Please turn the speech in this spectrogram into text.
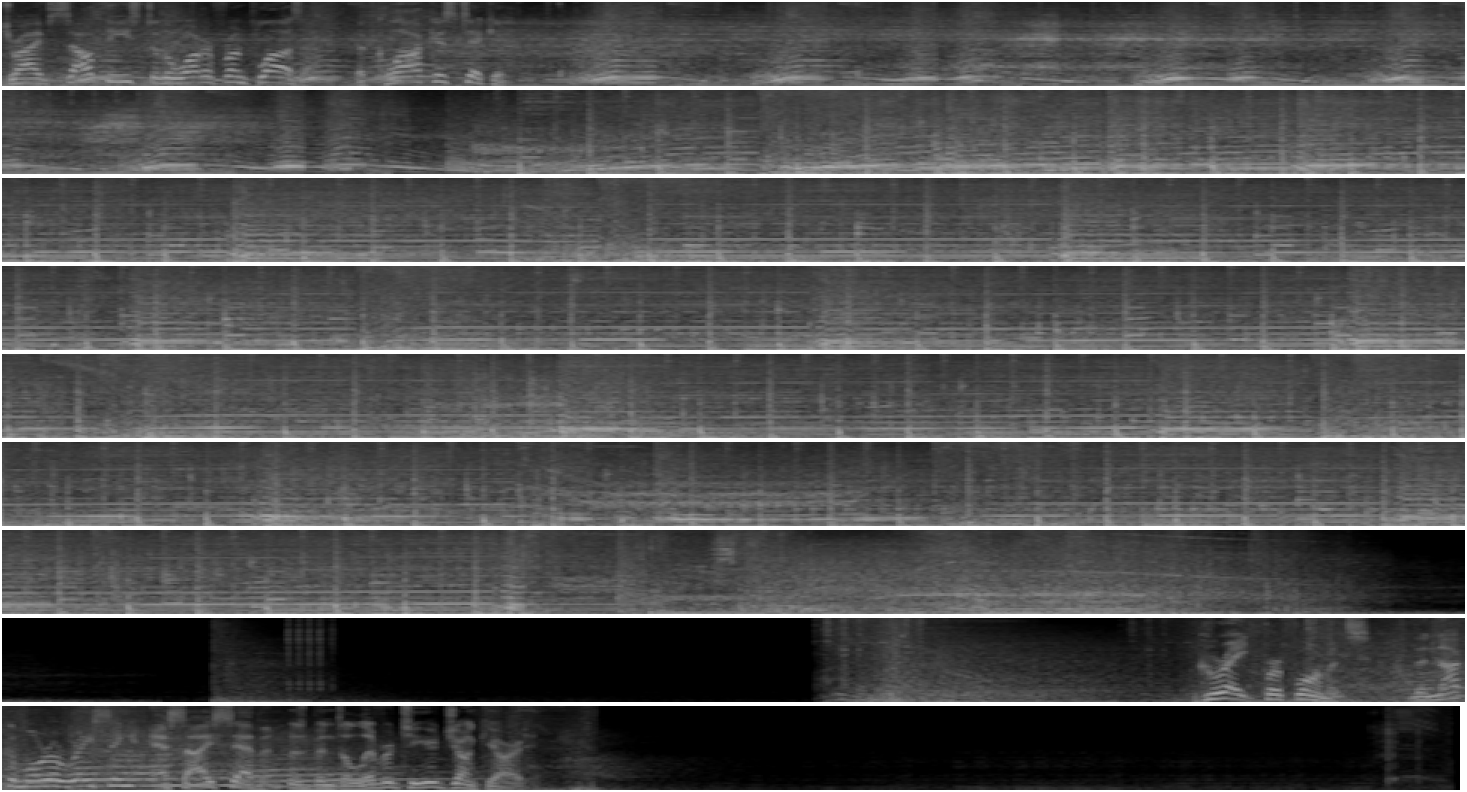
Drive southeast to the Waterfront Plaza. The clock is ticking. Great performance. The Nakamura Racing SI7 has been delivered to your junkyard.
